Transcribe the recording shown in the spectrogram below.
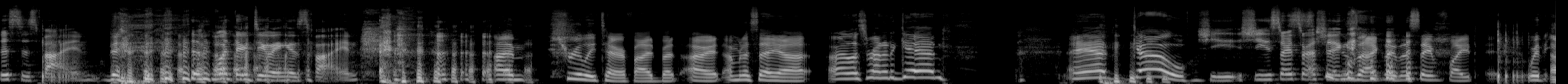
This is fine. what they're doing is fine. I'm truly terrified, but all right, I'm gonna say, uh, all right, let's run it again, and go. she she starts rushing. exactly the same fight with even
